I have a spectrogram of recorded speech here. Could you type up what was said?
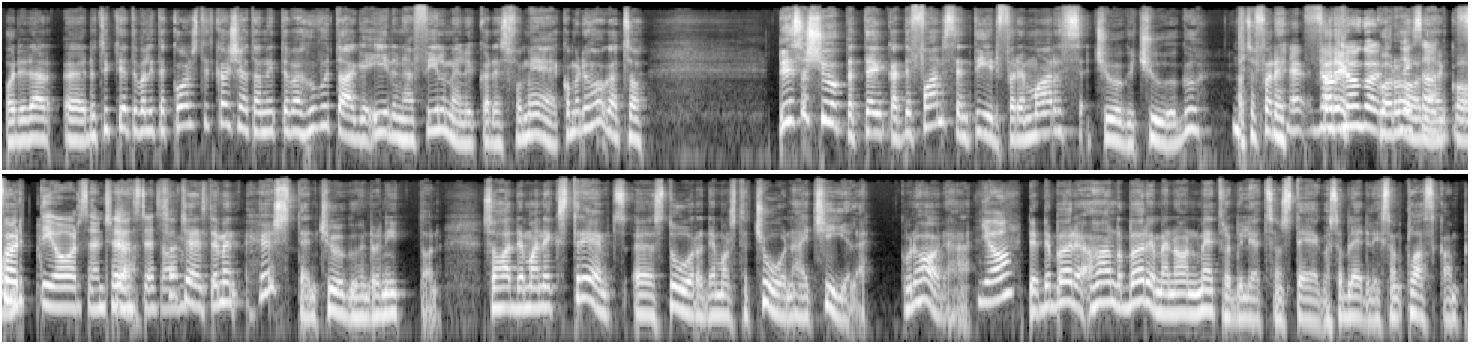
Och det där, eh, då tyckte jag att det var lite konstigt kanske att han inte överhuvudtaget i den här filmen lyckades få med, kommer du ihåg alltså det är så sjukt att tänka att det fanns en tid före mars 2020, alltså före, det före var något coronan liksom kom. 40 år sedan känns Ja, det som. så känns det. Men hösten 2019 så hade man extremt eh, stora demonstrationer i Chile. Kommer du ihåg det här? Ja. Det, det började, han började med någon metrobiljett som steg och så blev det liksom klasskamp.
